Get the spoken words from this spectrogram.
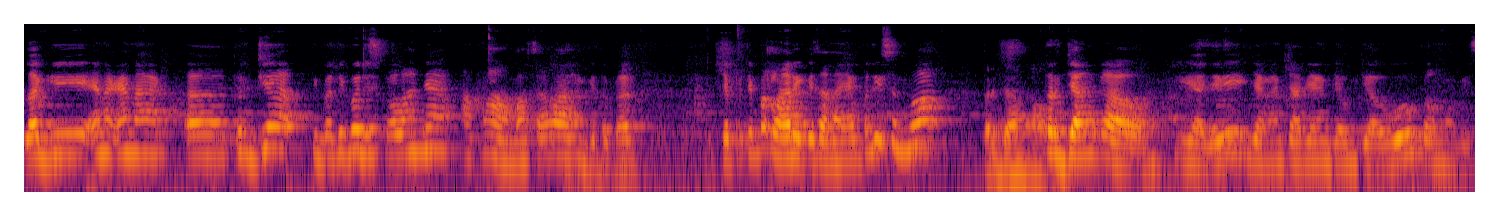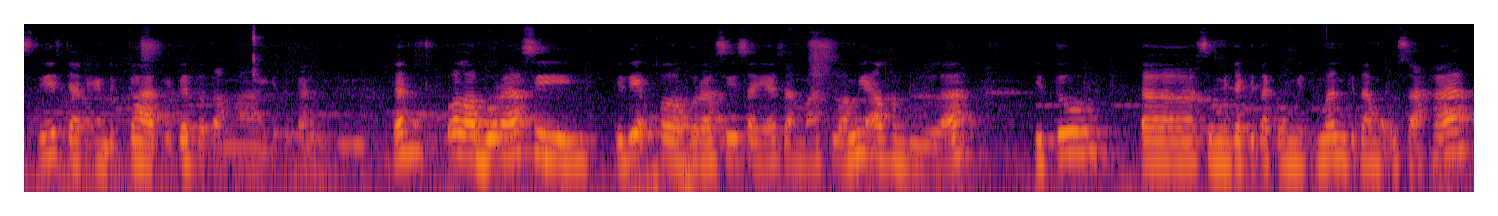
lagi enak-enak uh, kerja tiba-tiba di sekolahnya apa masalah gitu kan. Cepet-cepet lari ke sana. Yang penting semua terjangkau. terjangkau. Iya jadi jangan cari yang jauh-jauh kalau mau bisnis cari yang dekat itu yang pertama gitu kan dan kolaborasi. Jadi kolaborasi saya sama suami alhamdulillah itu uh, semenjak kita komitmen kita mau usaha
